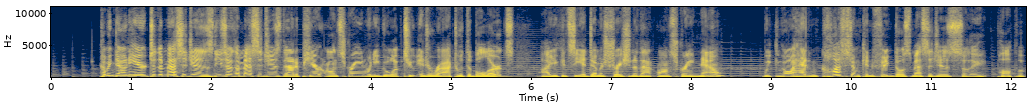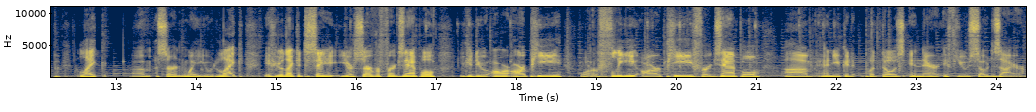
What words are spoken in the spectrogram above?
Coming down here to the messages. These are the messages that appear on screen when you go up to interact with the bollards. Uh, you can see a demonstration of that on screen now. We can go ahead and custom config those messages so they pop up like um, a certain way you would like. If you would like it to say your server, for example, you could do RRP or flee RP, for example um, and you could put those in there if you so desire.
